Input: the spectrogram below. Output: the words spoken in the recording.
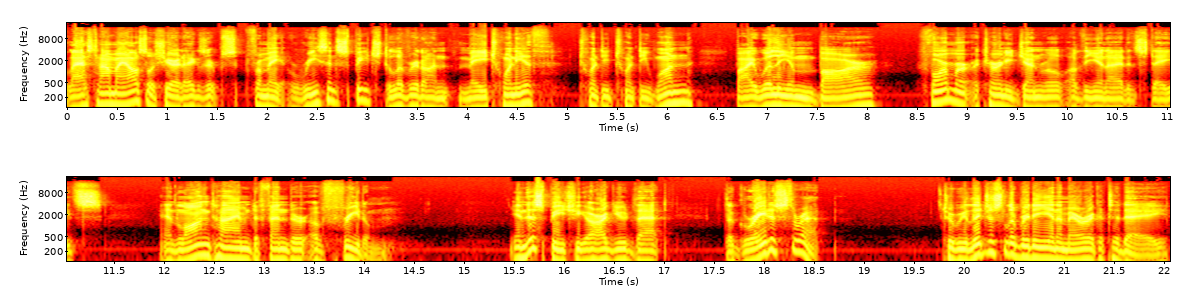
Last time, I also shared excerpts from a recent speech delivered on May 20th, 2021, by William Barr, former Attorney General of the United States and longtime defender of freedom. In this speech, he argued that the greatest threat to religious liberty in America today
